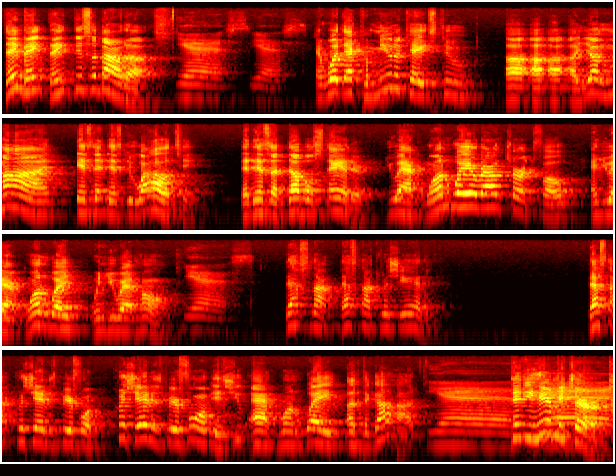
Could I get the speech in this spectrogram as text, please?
They may think this about us. Yes, yes. And what that communicates to uh, a, a, a young mind is that there's duality, that there's a double standard. You act one way around church folk, and you act one way when you're at home. Yes. That's not, that's not Christianity. That's not Christianity in spirit form. Christianity in spirit form is you act one way unto God. Yes. Did you hear me, church?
